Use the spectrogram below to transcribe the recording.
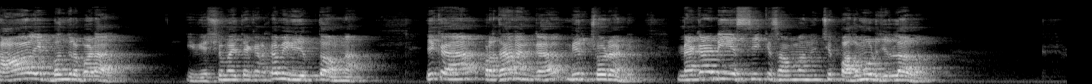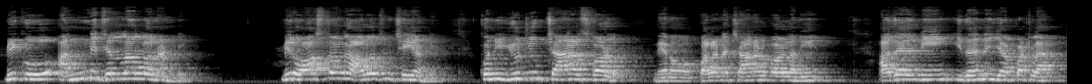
చాలా ఇబ్బందులు పడాలి. ఈ విషయం అయితే కనుక మీకు చెప్తా ఉన్నా. ఇక ప్రధానంగా మీరు చూడండి. మెగా డిఎస్సికి సంబంధించి పదమూడు జిల్లాలు. మీకు అన్ని జిల్లాల్లోనండి. మీరు వాస్తవంగా ఆలోచన చేయండి. కొన్ని యూట్యూబ్ ఛానల్స్ వాళ్ళు నేను పలానా ఛానల్ వాళ్ళని అదని ఇదని చెప్పట్లా.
